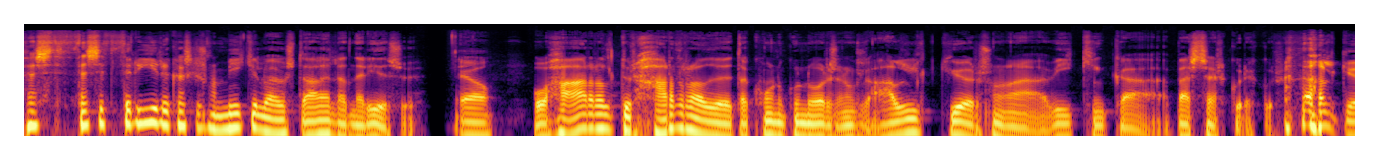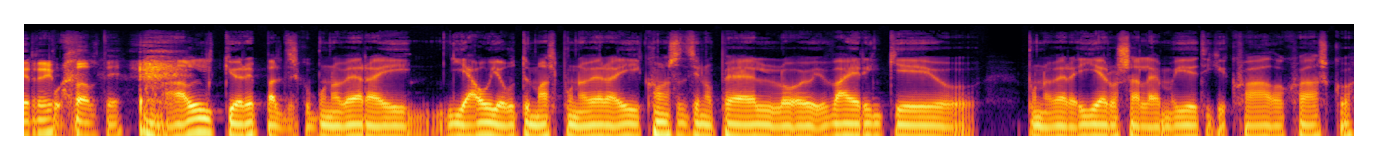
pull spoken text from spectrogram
þessi, þessi þrýri kannski svona mikilvægustu aðeinslarnir í þessu. Já, og Haraldur harðráðu þetta konungur Nóri sem algjör svona vikinga berserkur ykkur. Algjör rippaldi algjör rippaldi sko búin að vera í já, já, út um allt búin að vera í Konstantinopel og í Væringi og búin að vera í Jérúsalem og ég veit ekki hvað og hvað sko.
